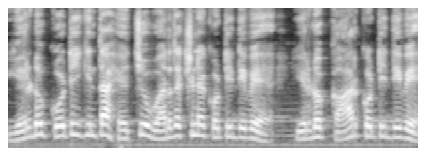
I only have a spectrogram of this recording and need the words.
ಎರಡು ಕೋಟಿಗಿಂತ ಹೆಚ್ಚು ವರದಕ್ಷಿಣೆ ಕೊಟ್ಟಿದ್ದೀವಿ. ಎರಡು ಕಾರ್ ಕೊಟ್ಟಿದ್ದೀವಿ.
